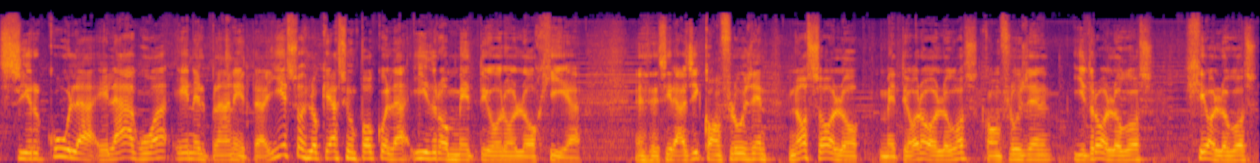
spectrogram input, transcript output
circula el agua en el planeta. Y eso es lo que hace un poco la hidrometeorología. Es decir, allí confluyen no solo meteorólogos, confluyen hidrólogos, geólogos,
